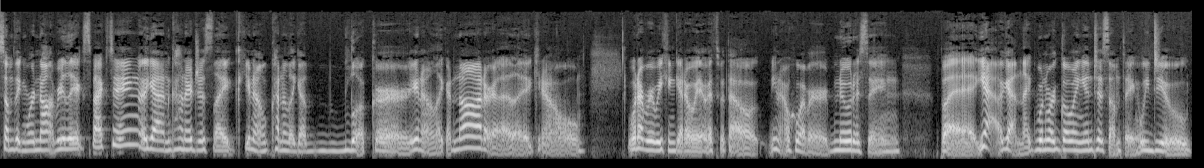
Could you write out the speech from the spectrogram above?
something we're not really expecting. Again, kind of just like, you know, kind of like a look or, you know, like a nod or a, like, you know, whatever we can get away with without, you know, whoever noticing. But yeah, again, like when we're going into something, we do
